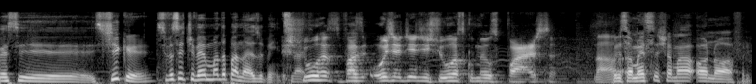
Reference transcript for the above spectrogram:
Com esse sticker? Se você tiver, manda pra nós, ouvintes. Churras, faz... hoje é dia de churras com meus parça. Principalmente se você chamar Onofre.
